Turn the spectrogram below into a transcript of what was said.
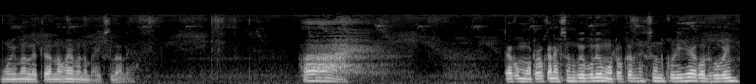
মোৰ ইমান লেতেৰা নহয় মানে বাইক চলালে। আকৌ মটৰ কানেকশ্যন কৰিবলৈ মটৰ কানেকশ্যন কৰিহে আকৌ ধুব পাৰিম।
